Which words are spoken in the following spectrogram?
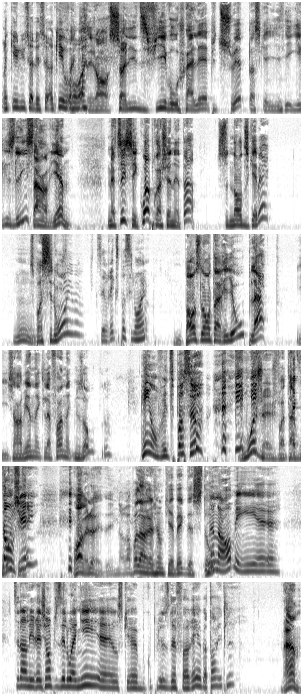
OK, lui, ça descend. OK, ouais. C'est genre solidifier vos chalets puis tout de suite parce que les grizzlies s'en viennent. Mais tu sais, c'est quoi la prochaine étape? C'est le nord du Québec. C'est pas si loin, là. C'est vrai que c'est pas si loin. Ils passent l'Ontario, plate. Ils s'en viennent avec le fun avec nous autres, là. Hey, on veut-tu pas ça? Moi, je, je vais t'avouer. ton que- chien? ouais, mais là, il n'y aura pas dans la région de Québec de sitôt. Non, non, mais euh, tu sais, dans les régions plus éloignées, euh, où il y a beaucoup plus de forêts, peut-être, là. Man,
